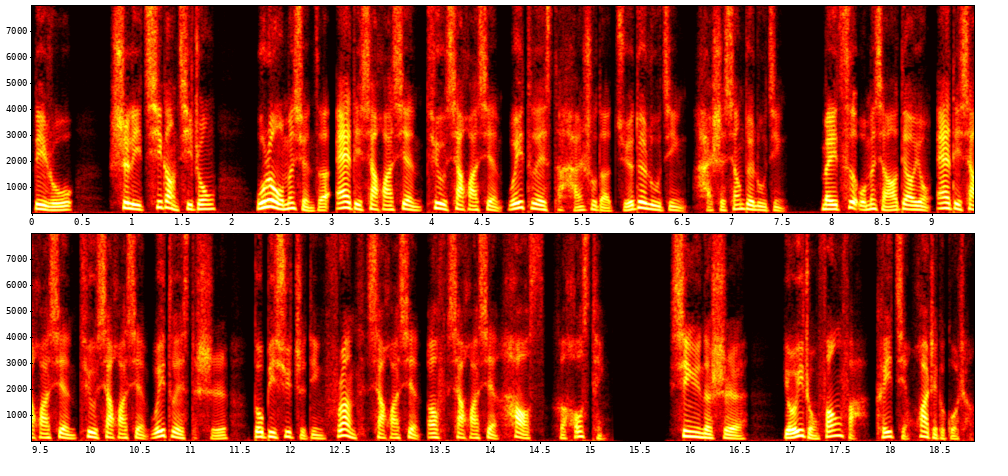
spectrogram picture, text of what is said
例如，示例七杠七中，无论我们选择 add 下划线 to 下划线 waitlist 函数的绝对路径还是相对路径，每次我们想要调用 add 下划线 to 下划线 waitlist 时，都必须指定 front 下划线 of 下划线 house 和 hosting。幸运的是，有一种方法可以简化这个过程。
